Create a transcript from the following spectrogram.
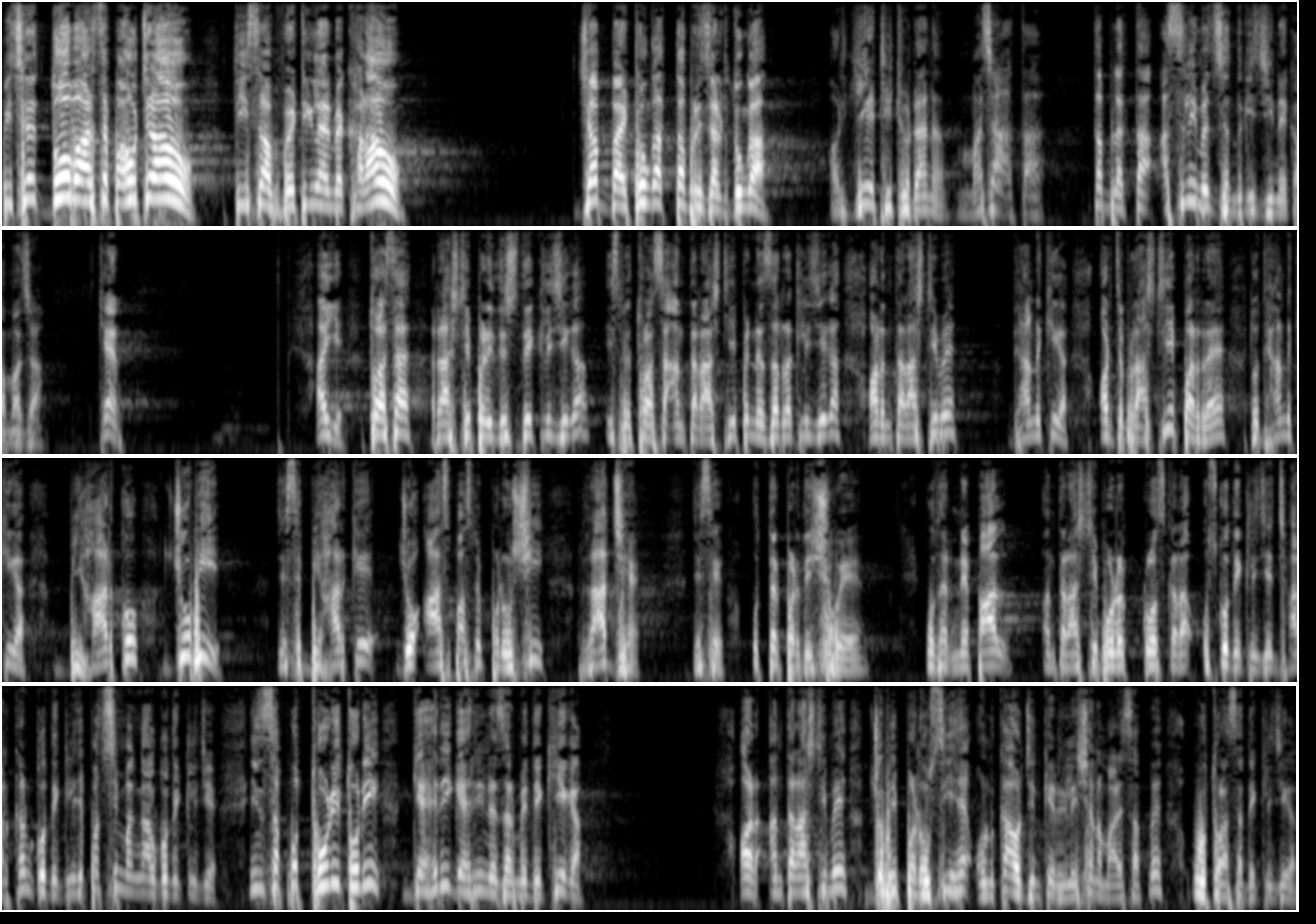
पिछले दो बार से पहुँच रहा हूँ तीसरा वेटिंग लाइन में खड़ा हूँ जब बैठूँगा, तब रिज़ल्ट दूँगा। और ये एटीट्यूड है ना, मज़ा आता तब लगता असली में ज़िंदगी जीने का मज़ा। खैर, आइए, थोड़ा सा राष्ट्रीय परिदृश्य देख लीजिएगा। इसमें थोड़ा सा अंतरराष्ट्रीय पर नज़र रख लीजिएगा। और अंतरराष्ट्रीय में ध्यान रखिएगा। और जब राष्ट्रीय पढ़ रहे हैं तो ध्यान रखिएगा, बिहार को जो भी, जैसे बिहार के जो आसपास में पड़ोसी राज्य हैं, जैसे उत्तर प्रदेश हुए, उधर नेपाल अंतरराष्ट्रीय बॉर्डर क्रॉस करा, उसको देख लीजिए, झारखंड को देख लीजिए, पश्चिम बंगाल को देख लीजिए, इन सबको थोड़ी थोड़ी गहरी गहरी नज़र में देखिएगा। और अंतरराष्ट्रीय में जो भी पड़ोसी है, उनका और जिनके रिलेशन हमारे साथ में, वो थोड़ा सा देख लीजिएगा।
